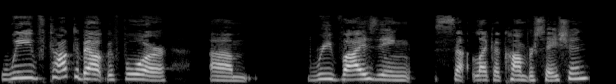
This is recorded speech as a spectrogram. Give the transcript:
we've talked about before um, revising so, like a conversation.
